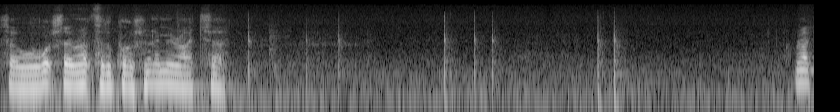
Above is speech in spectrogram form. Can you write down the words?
So should I write for the quotient? Let me write uh, Right,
